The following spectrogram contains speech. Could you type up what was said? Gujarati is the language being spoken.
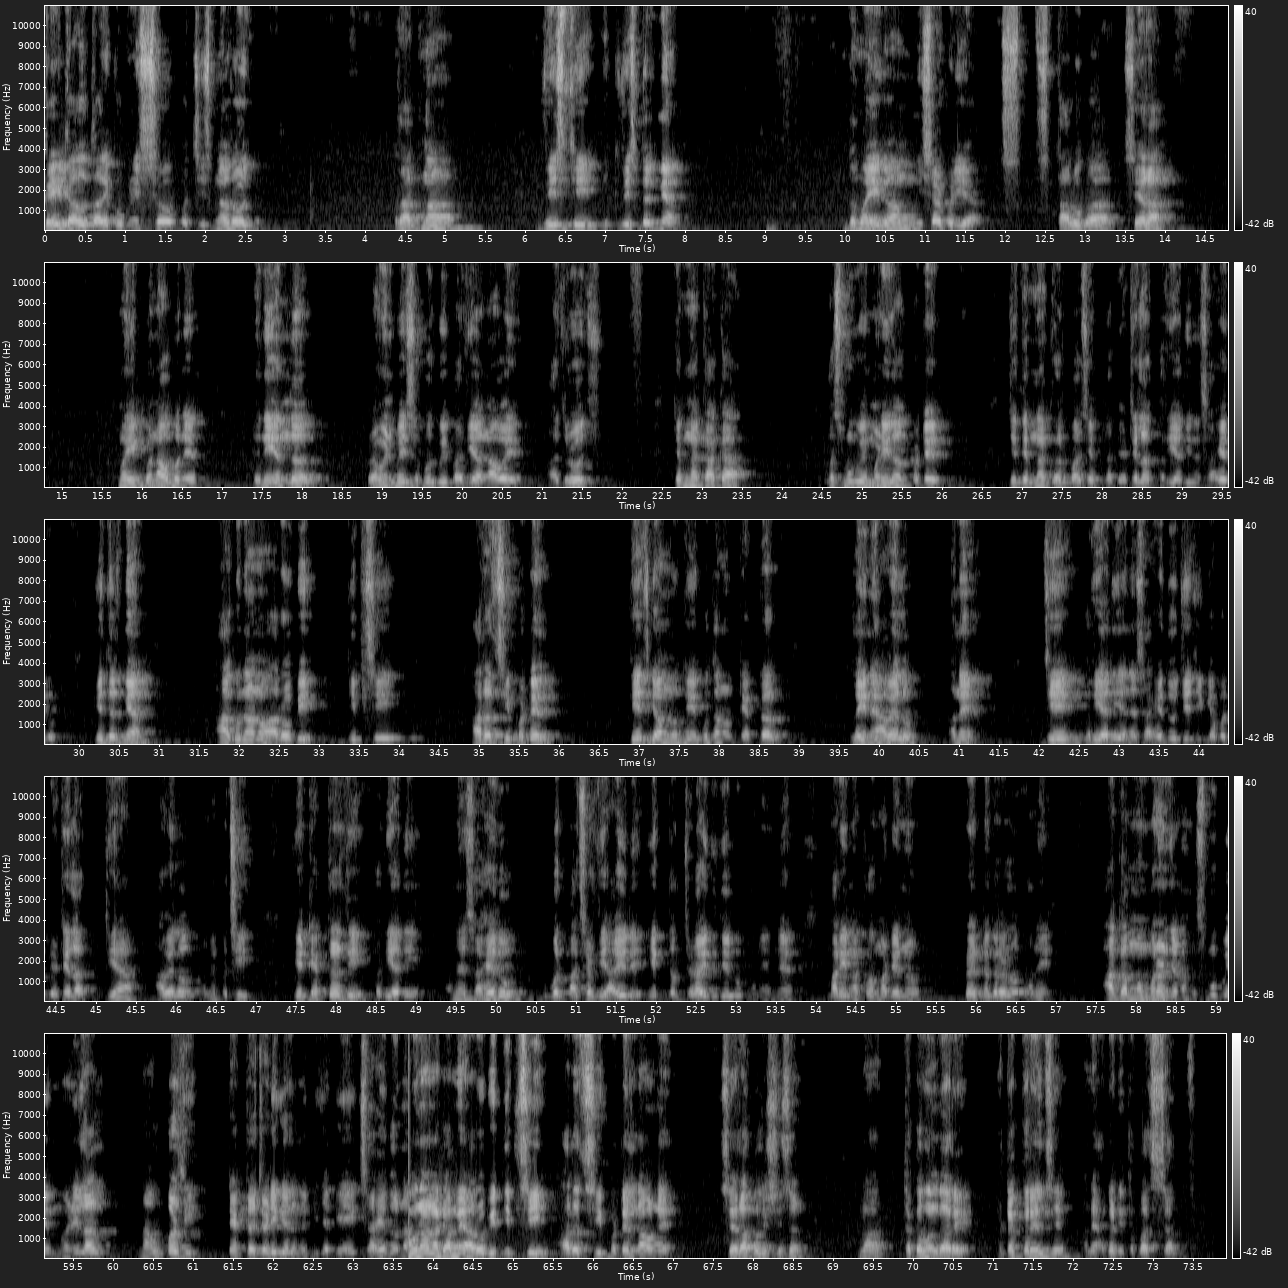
ગઈકાલ તારીખ ઓગણીસ છ પચીસના રોજ રાતના વીસથી એકવીસ દરમિયાન દમાઈ ગામ નિશાળ ફળિયા તાલુકા શહેરામાં એક બનાવ બનેલ. એની અંદર પ્રવીણભાઈ સબુરભાઈ ભાધિયા નાઓએ આજરોજ તેમના કાકા હસમુખભાઈ મણિલાલ પટેલ, જે તેમના ઘર પાસે બધા બેઠેલા ફરિયાદીને સાહેદો એ દરમિયાન આ ગુનાનો આરોપી દીપસિંહ હારતસિંહ પટેલ તે જ ગામનો તે પોતાનું ટ્રેક્ટર લઈને આવેલો અને જે ફરિયાદી અને સાહેદો જે જગ્યા પર બેઠેલા ત્યાં આવેલો અને પછી એ ટ્રેક્ટરથી ફરિયાદી અને સાહેદો ઉપર પાછળથી આવીને એકદમ ચડાવી દીધેલું અને એમને મારી નાખવા માટેનો પ્રયત્ન કરેલો અને આ કામમાં મરણજન હસમુખભાઈ મણીલાલના ઉપરથી ટ્રેક્ટર ચડી ગયેલ અને બીજા બે એક સાહેદોના ગુનાના ગામે આરોપી દીપસિંહ આરતસિંહ પટેલ નાઓને શહેરા પોલીસ સ્ટેશનના તકમલદારે અટક કરેલ છે અને આગળની તપાસ ચાલુ છે.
